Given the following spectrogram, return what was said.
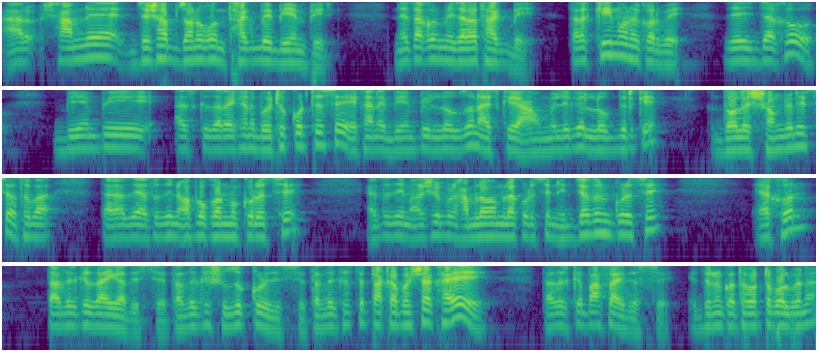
আর সামনে যেসব জনগণ থাকবে বিএনপির, নেতাকর্মী যারা থাকবে, তারা কী মনে করবে? যে দেখো, বিএনপি আজকে যারা এখানে বৈঠক করতেছে, এখানে বিএনপির লোকজন আজকে আওয়ামী লীগের লোকদেরকে দলের সঙ্গে নিচ্ছে, অথবা তারা যে এতদিন অপকর্ম করেছে, এতদিন মানুষের উপর হামলা মামলা করেছে, নির্যাতন করেছে, এখন তাদেরকে জায়গা দিচ্ছে, তাদেরকে সুযোগ করে দিচ্ছে, তাদের কাছ থেকে টাকা পয়সা খায়ে তাদেরকে বাঁচাই দিচ্ছে। এ ধরনের কথাবার্তা বলবে না?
